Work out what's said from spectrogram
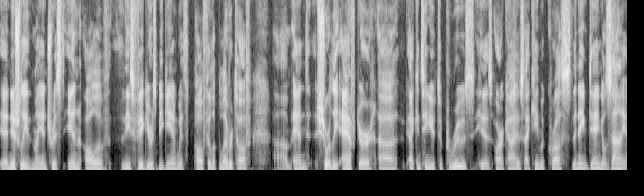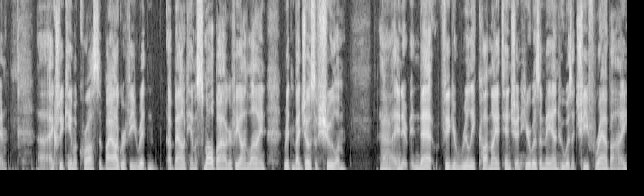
initially, my interest in all of these figures began with Paul Philip Levertoff. Um, and shortly after uh, I continued to peruse his archives, I came across the name Daniel Zion. Uh, I actually came across a biography written about him, a small biography online written by Joseph Shulam. Uh, and, it, and that figure really caught my attention. Here was a man who was a chief rabbi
